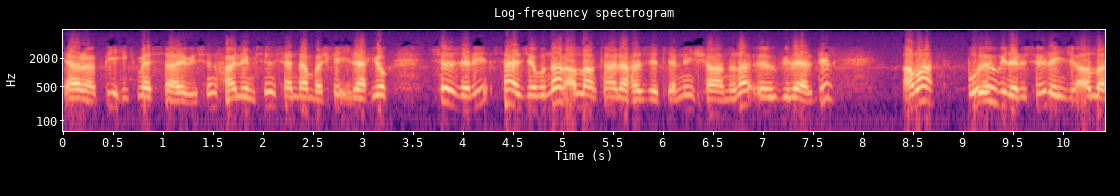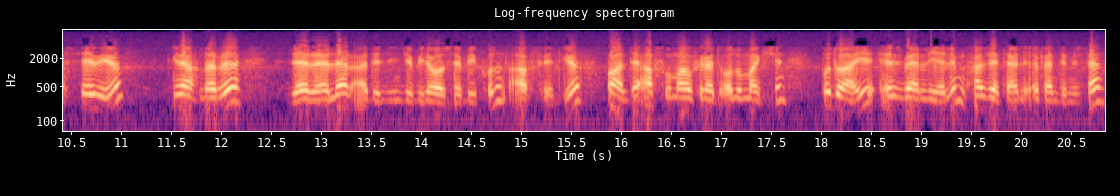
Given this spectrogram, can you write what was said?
Ya Rabbi hikmet sahibisin, halimsin, senden başka ilah yok. Sözleri sadece bunlar allah Teala Hazretlerinin şanına övgülerdir. Ama bu övgüleri söyleyince Allah seviyor. Günahları zerreler adedince bile olsa bir kulun affediyor. O halde affu mağfiret olunmak için bu duayı ezberleyelim. Hazreti Ali Efendimiz'den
